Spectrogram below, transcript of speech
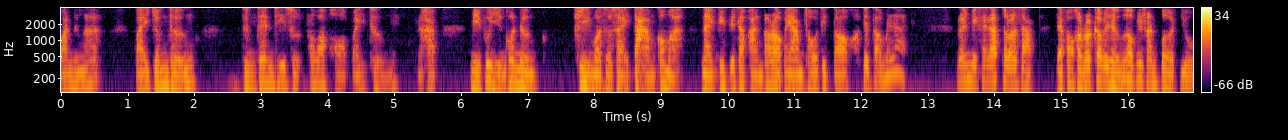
วันหนึ่งฮะไปจนถึงตื่นเต้นที่สุด เพราะว่าพอไปถึงนะครับ มีผู้หญิงคนหนึ่งขี่มอเตอร์ไซค์ตามเข้ามา ในพิพิธภัณฑ์เพราะเราพยายามโทรติดต่อเขาติดต่อไม่ได้ไม่มีใครรับโทรศัพท์ แต่พอขับรถเข้าไปถึงเออพิพิธภัณฑ์เปิดอยู่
